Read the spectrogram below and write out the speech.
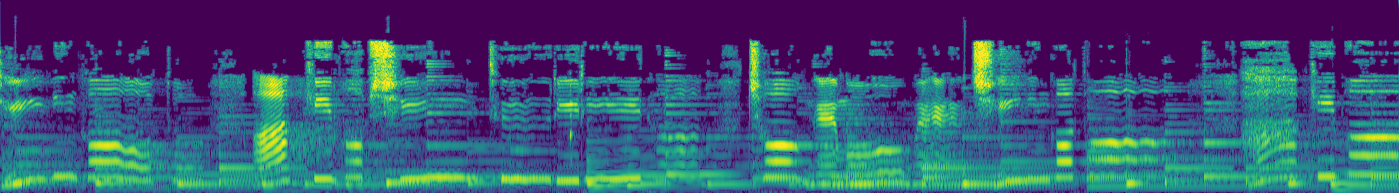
지닌 것도 아낌없이 드리리라. 총의 몸에 지닌 것도 아낌없이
